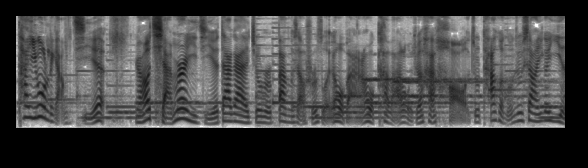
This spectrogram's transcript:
它一共两集，然后前面一集大概就是半个小时左右吧，然后我看完了，我觉得还好，就它可能就像一个引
